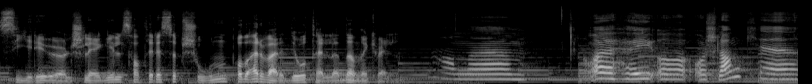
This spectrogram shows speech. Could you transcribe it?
Siri Ølslegel satt i resepsjonen på det ærverdige hotellet denne kvelden. Han, øh, var høy og, og slank, øh,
